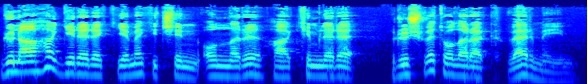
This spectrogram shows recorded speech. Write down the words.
günaha girerek yemek için onları hakimlere rüşvet olarak vermeyin.''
